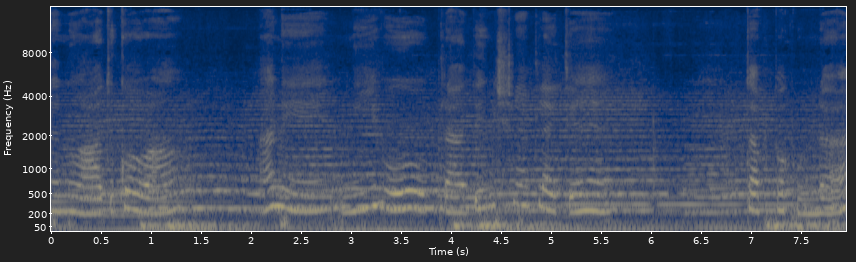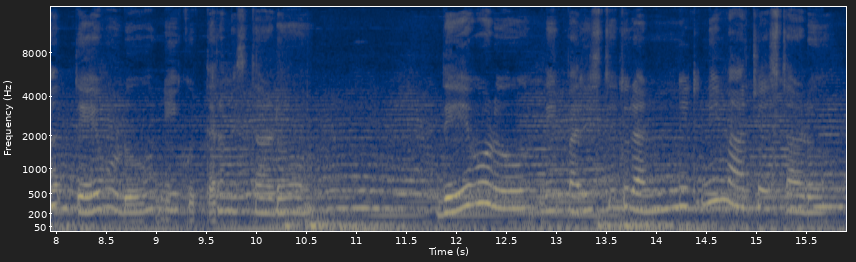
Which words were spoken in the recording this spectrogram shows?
నన్ను ఆదుకోవా? అని నీవు ప్రార్థించినట్లయితే తప్పకుండా దేవుడు నీకు ఉత్తరం ఇస్తాడు దేవుడు నీ పరిస్థితులన్నిటినీ మార్చేస్తాడు.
